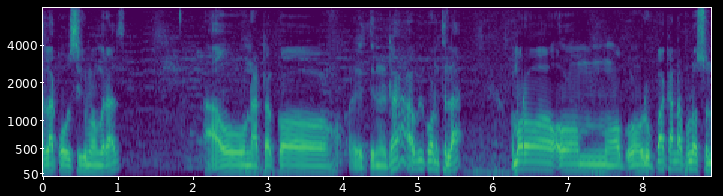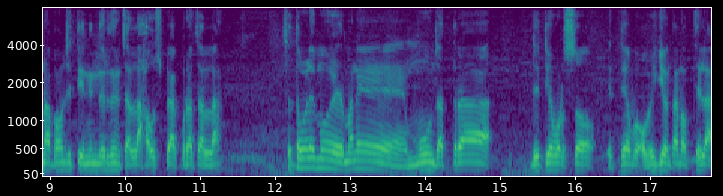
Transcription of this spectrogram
ଥିଲା କୌଶିକ ମଙ୍ଗରାଜ ଆଉ ନାଟକ ଏ ତିନିଟା ଆଉ ବି କ'ଣ ଥିଲା? ଆମର ରୂପା କାନ ଫୁଲ ସୁନା ପାଉଁଜି ତିନି ଦିନ ଦିନ ଚାଲିଲା ହାଉସ୍ ପ୍ୟାକ୍ ପୁରା ଚାଲିଲା। ସେତେବେଳେ ମୁଁ ମାନେ ମୁଁ ଯାତ୍ରା ଦ୍ୱିତୀୟ ବର୍ଷ ଏତେ ଅଭିଜ୍ଞତା ନଥିଲା।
